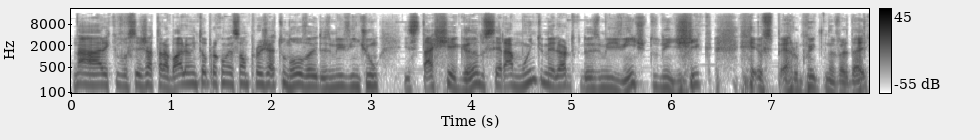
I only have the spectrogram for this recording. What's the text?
na área que você já trabalha ou então para começar um projeto novo aí 2021 está chegando, será muito melhor do que 2020, tudo indica. Eu espero muito, na verdade.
